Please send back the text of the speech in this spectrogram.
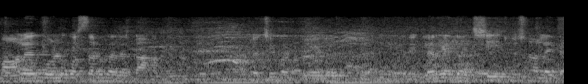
మామూలుగా గోల్డ్కి వస్తారు కదా కామన్. వచ్చి పట్టుకోలేదు రెగ్యులర్గా అయితే వచ్చి చూసిన వాళ్ళు అయితే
